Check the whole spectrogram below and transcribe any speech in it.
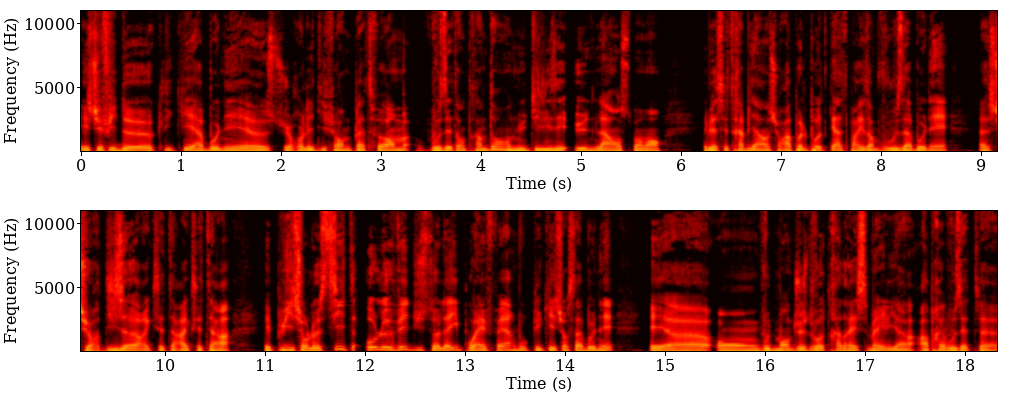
Il suffit de cliquer abonner euh, sur les différentes plateformes. Vous êtes en train d'en utiliser une là en ce moment. Eh bien, c'est très bien. Sur Apple Podcast, par exemple, vous vous abonnez. euh, sur Deezer, etc., etc. Et puis sur le site auleverdusoleil.fr, vous cliquez sur s'abonner et euh, on vous demande juste votre adresse mail. Après, vous êtes euh,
